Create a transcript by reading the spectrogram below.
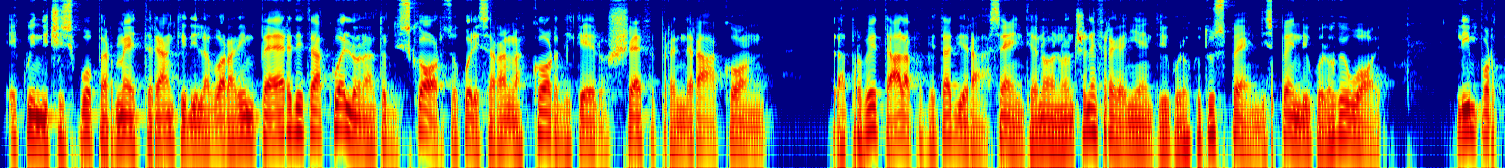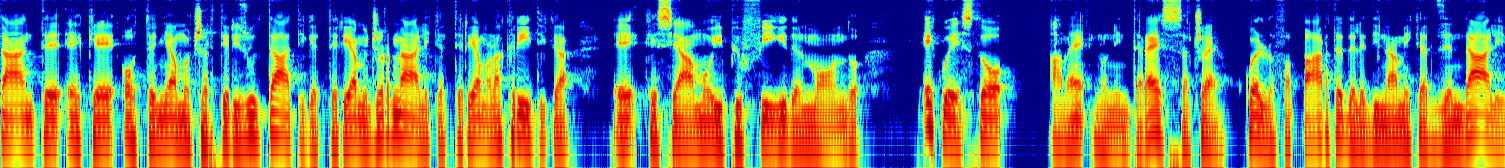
e quindi ci si può permettere anche di lavorare in perdita, quello è un altro discorso, quelli saranno accordi che lo chef prenderà con la proprietà, la proprietà dirà senti a noi non ce ne frega niente di quello che tu spendi, spendi quello che vuoi, L'importante è che otteniamo certi risultati, che attiriamo i giornali, che attiriamo la critica e che siamo i più fighi del mondo. E questo a me non interessa, cioè quello fa parte delle dinamiche aziendali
